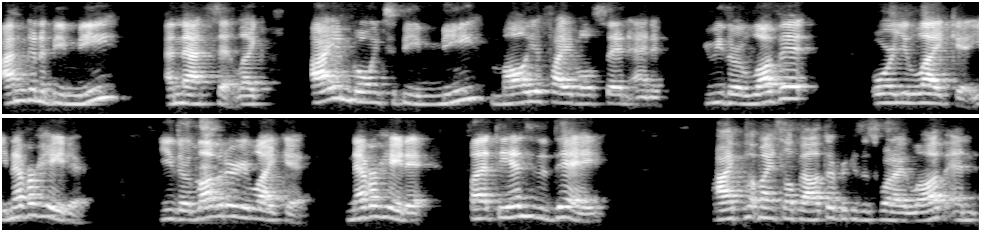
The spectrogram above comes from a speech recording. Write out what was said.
I'm to be me and that's it. Like i am going to be me malya feivelson and if you either love it or you like it you never hate it. You either love it or you like it. Never hate it. But at the end of the day i put myself out there because it's what i love and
